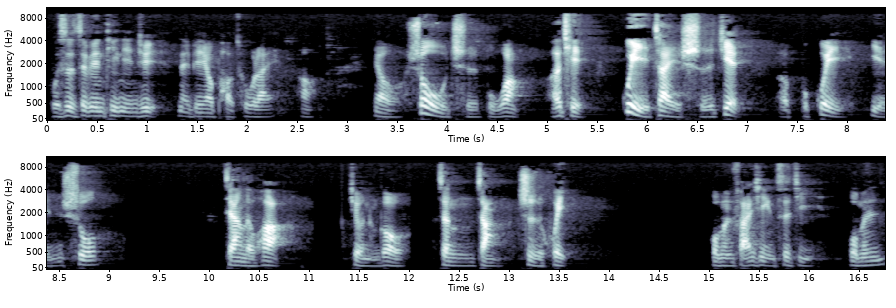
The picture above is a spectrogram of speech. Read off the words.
不是这边听进去，那边要跑出来啊！要受持不忘，而且贵在实践，而不贵言说。这样的话，就能够增长智慧。我们反省自己，我们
